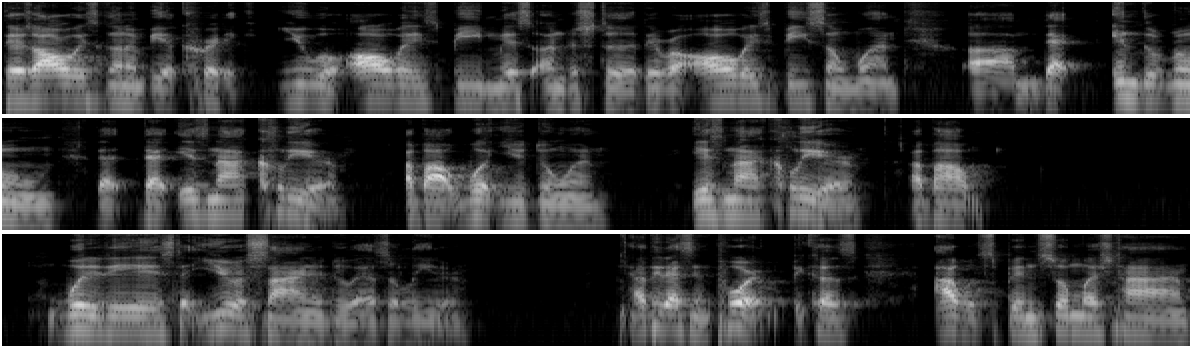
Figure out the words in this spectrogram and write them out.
There's always going to be a critic. You will always be misunderstood. There will always be someone um, that in the room that that is not clear about what you're doing, is not clear about what it is that you're assigned to do as a leader. I think that's important because I would spend so much time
